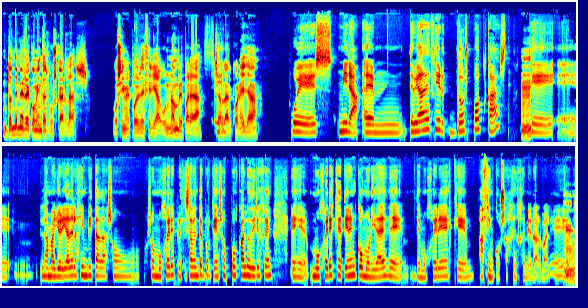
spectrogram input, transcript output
¿Dónde me recomiendas buscarlas? O si me puedes decir ya algún nombre para Sí. charlar con ella. Pues mira, em, te voy a decir dos podcasts ¿Mm? que eh, la mayoría de las invitadas son, son mujeres, precisamente porque esos podcasts los dirigen eh, mujeres que tienen comunidades de, de mujeres que hacen cosas en general, ¿vale? ¿Mm?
